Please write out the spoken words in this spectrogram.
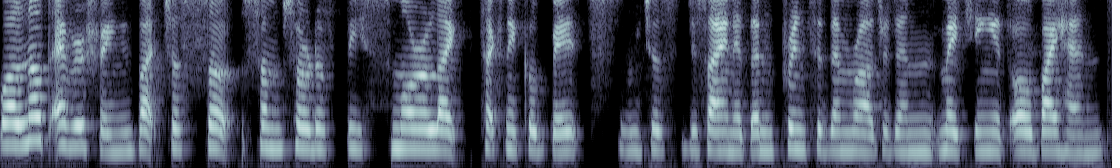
well not everything but just so, some sort of these more like technical bits we just designed it and printed them rather than making it all by hand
